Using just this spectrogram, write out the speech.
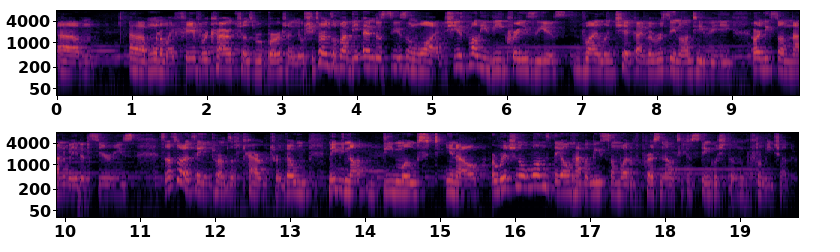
Um, um, one of my favorite characters, Roberta. Yo, she turns up at the end of season one. She is probably the craziest violent chick I've ever seen on TV, or at least on an animated series. So that's what I'd say in terms of character. Though maybe not the most, you know, original ones, they all have at least somewhat of personality to distinguish them from each other.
